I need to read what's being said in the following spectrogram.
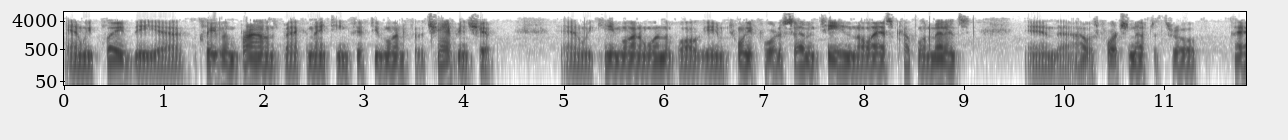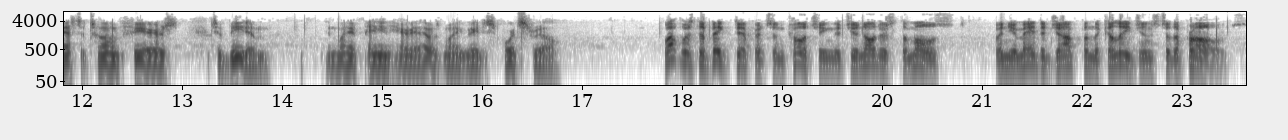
and we played the uh, Cleveland Browns back in 1951 for the championship, and we came on and won the ball game 24 to 17 in the last couple of minutes, and uh, I was fortunate enough to throw a pass to Tom Fears to beat him. In my opinion, Harry, that was my greatest sports thrill. What was the big difference in coaching that you noticed the most when you made the jump from the collegians to the pros?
